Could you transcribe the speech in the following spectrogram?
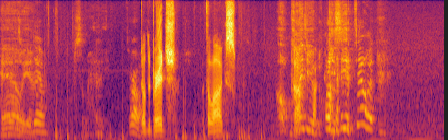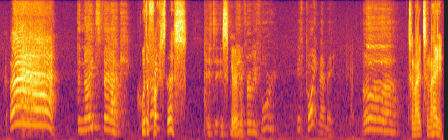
Hell yeah. do. So heavy. Throw it. Build a bridge with the logs. Oh, behind Oh, you! fuck. You What are see it? doing? Ah! The knight's back! Who the Good fuck is this? It's, it's the Scared man me. from before. He's pointing at me. Uh, Tonight, tonight.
